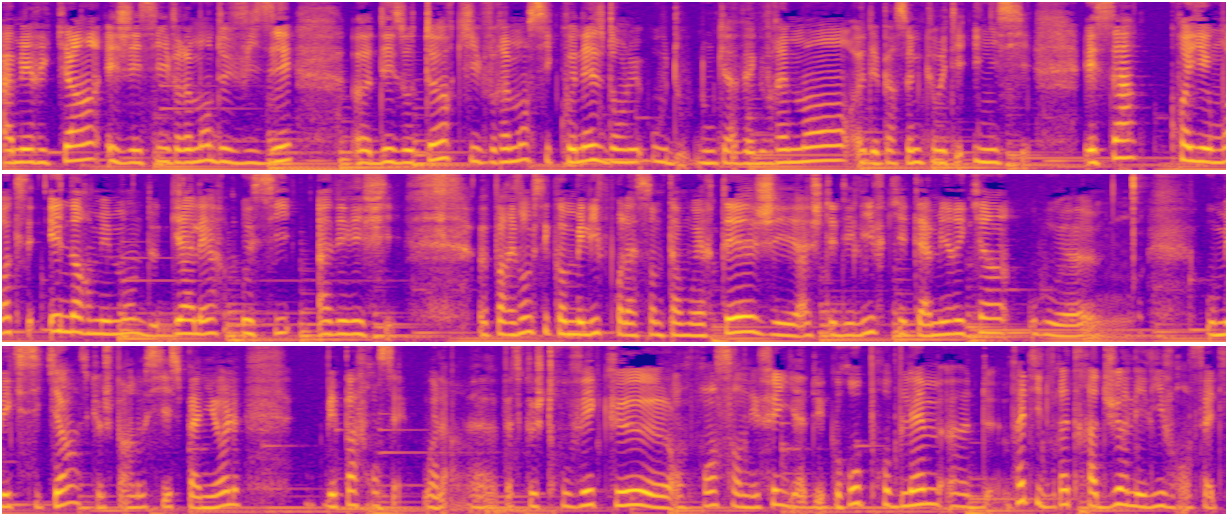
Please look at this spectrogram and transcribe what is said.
américains et j'ai essayé vraiment de viser euh, des auteurs qui vraiment s'y connaissent dans le houdou. Donc avec vraiment euh, des personnes qui ont été initiées. Et ça, croyez-moi que c'est énormément de galères aussi à vérifier. par exemple, c'est comme mes livres pour la Santa Muerte. J'ai acheté des livres qui étaient américains ou, ou mexicains, parce que je parle aussi espagnol mais pas français. Voilà, euh, parce que je trouvais que euh, en France, en effet, il y a des gros problèmes. Euh, de... En fait, ils devraient traduire les livres. En fait,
